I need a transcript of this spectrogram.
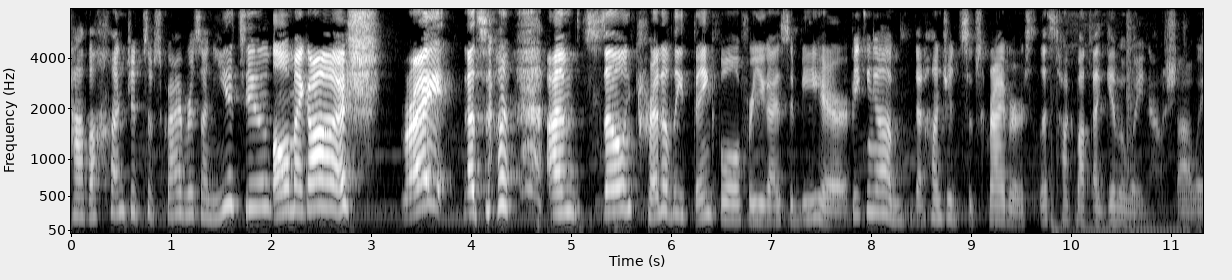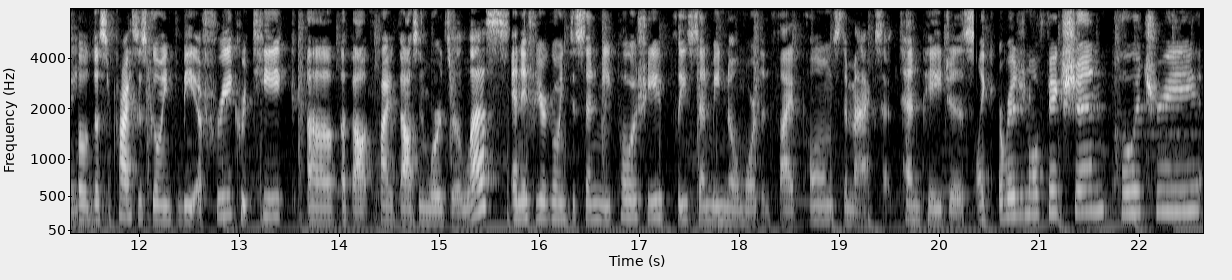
have a hundred subscribers on YouTube. Oh my gosh! Right? That's I'm so incredibly thankful for you guys to be here. Speaking of that 100 subscribers, let's talk about that giveaway now, shall we? So the prize is going to be a free critique of about 5,000 words or less. And if you're going to send me poetry, please send me no more than 5 poems, the max at 10 pages. Like original fiction, poetry,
